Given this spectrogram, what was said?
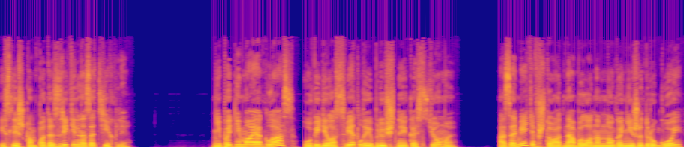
и слишком подозрительно затихли. Не поднимая глаз, увидела светлые брючные костюмы, а заметив, что одна была намного ниже другой,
